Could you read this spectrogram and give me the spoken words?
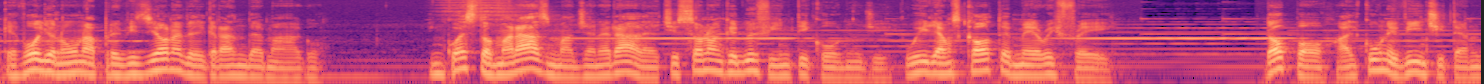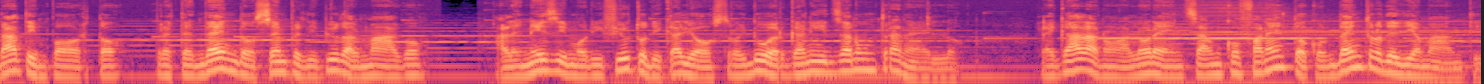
che vogliono una previsione del grande mago. In questo marasma generale ci sono anche due finti coniugi, William Scott e Mary Frey. Dopo alcune vincite andate in porto, pretendendo sempre di più dal mago, all'ennesimo rifiuto di Cagliostro i due organizzano un tranello. Regalano a Lorenza un cofanetto con dentro dei diamanti,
